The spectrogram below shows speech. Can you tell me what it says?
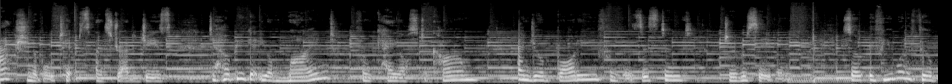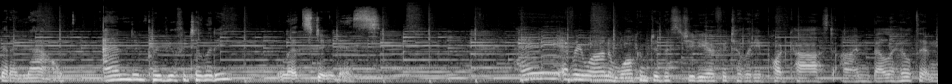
actionable tips and strategies to help you get your mind from chaos to calm and your body from resistant to receiving. So, if you want to feel better now and improve your fertility, let's do this. Everyone, and welcome to the Studio Fertility Podcast. I'm Bella Hilton.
